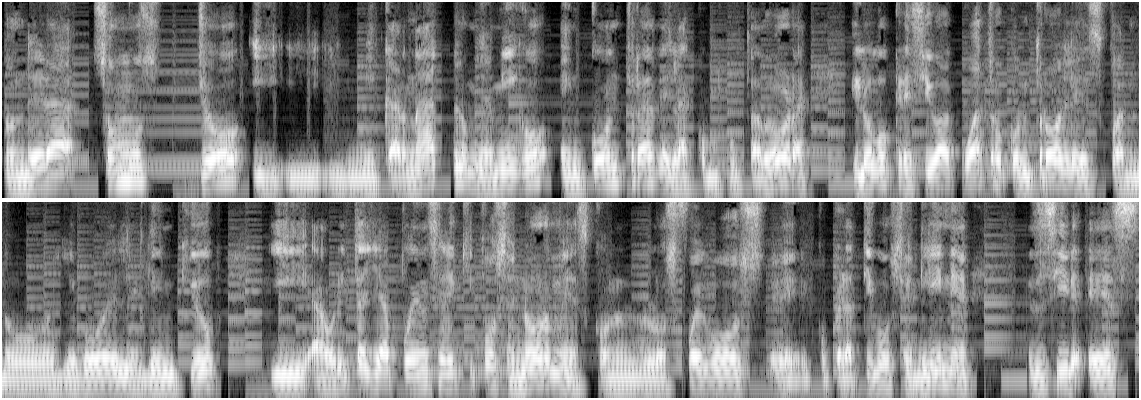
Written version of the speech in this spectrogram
donde era somos yo y, mi carnal o mi amigo en contra de la computadora. Y luego creció a cuatro controles cuando llegó el GameCube y ahorita ya pueden ser equipos enormes con los juegos eh, cooperativos en línea. Es decir, es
